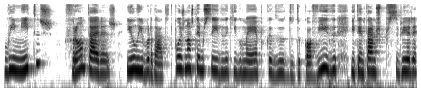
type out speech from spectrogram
limites, fronteiras, e liberdade. Depois nós temos saído daqui de uma época de, de, de, Covid e tentarmos perceber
